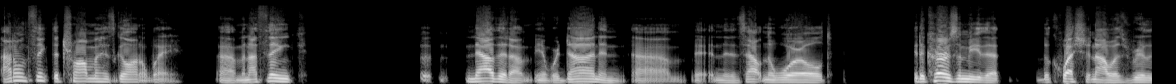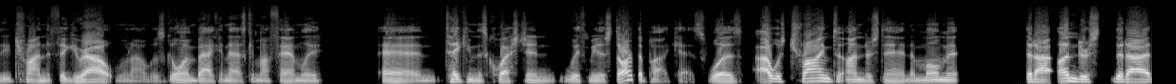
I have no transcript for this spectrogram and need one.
I don't think the trauma has gone away. Um, and I think now that I'm, you know, we're done and, um, and it's out in the world, it occurs to me that the question I was really trying to figure out when I was going back and asking my family and taking this question with me to start the podcast was I was trying to understand a moment that I under that I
